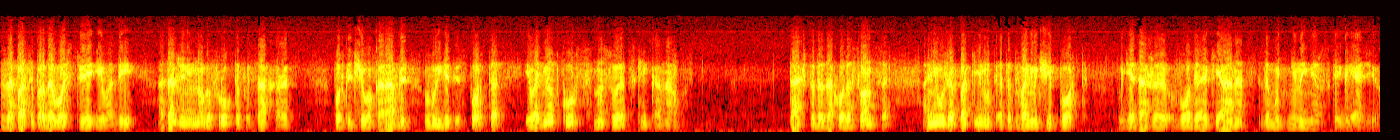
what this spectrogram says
запасы продовольствия и воды, а также немного фруктов и сахара, после чего корабль выйдет из порта и возьмет курс на Суэцкий канал. Так что до захода солнца они уже покинут этот вонючий порт, где даже воды океана замутнены мерзкой грязью.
